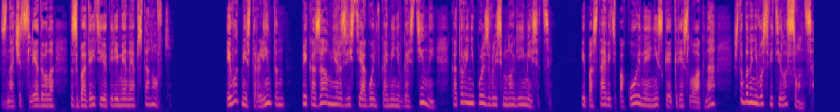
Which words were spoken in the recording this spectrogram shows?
Значит, следовало взбодрить ее переменой обстановки. И вот мистер Линтон приказал мне развести огонь в камине в гостиной, которой не пользовались многие месяцы и поставить покойное низкое кресло у окна, чтобы на него светило солнце.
